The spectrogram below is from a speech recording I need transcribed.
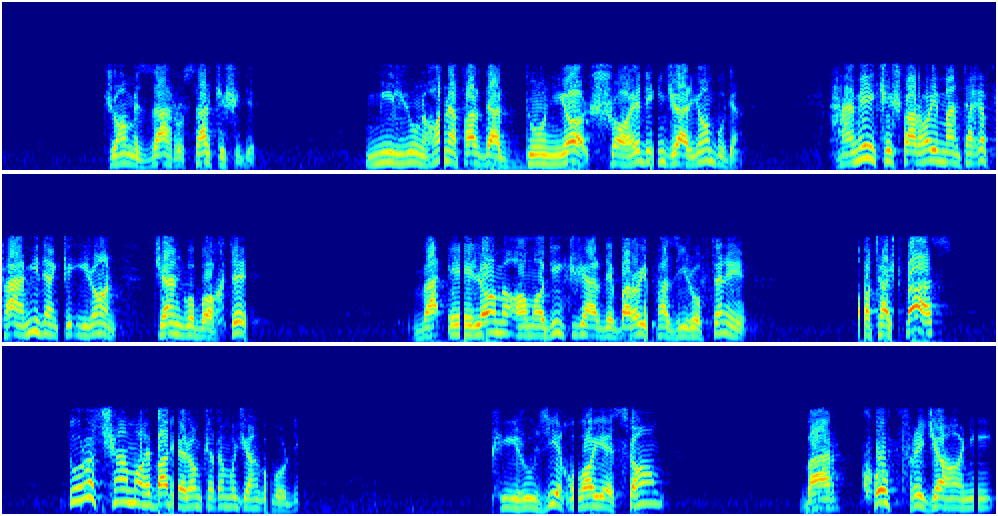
جام زهر رو سر کشیده. میلیون ها نفر در دنیا شاهد این جریان بودن. همه کشورهای منطقه فهمیدن که ایران جنگ و باخته و اعلام آمادی کرده برای پذیرفتن آتش بس درست چند ماه بعد اعلام کردن ما جنگ بردیم. پیروزی قوای اسلام بر کفر جهانی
